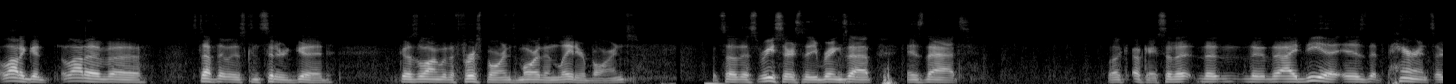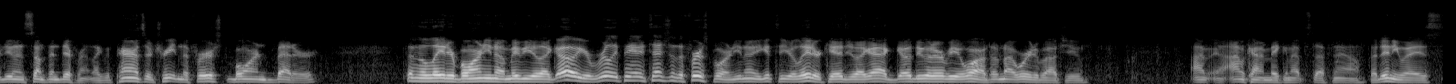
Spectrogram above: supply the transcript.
A lot of good, a lot of uh, stuff that was considered good goes along with the firstborns more than laterborns. But so this research that he brings up is that look okay so the, the the the idea is that parents are doing something different like the parents are treating the firstborn better then the later born, you know, maybe you're like, oh, you're really paying attention to the firstborn. You know, you get to your later kids, you're like, ah, go do whatever you want. I'm not worried about you. I'm I'm kind of making up stuff now, but anyways,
